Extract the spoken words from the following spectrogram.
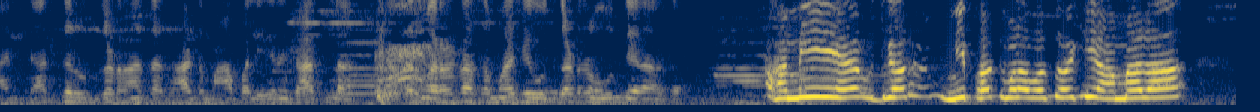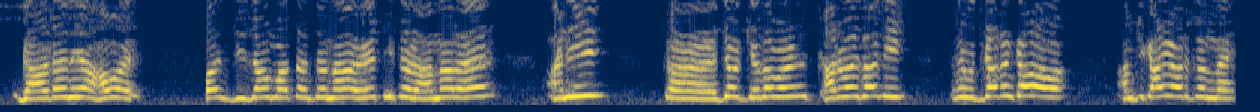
आणि त्यात जर उद्घाटनाचा घाट महापालिकेने घातला तर मराठा समाज हे उद्घाटन होऊन देणार का? आम्ही हे उद्घाटन मी परत तुम्हाला बोलतो की आम्हाला गार्डन हे हवंय. पण जिजाऊ मातांचं नाव हे तिथे राहणार आहे आणि क- ह्याच्यावर केदार कारवाई झाली तरी उद्घाटन करावं. आमची काही अडचण नाही.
